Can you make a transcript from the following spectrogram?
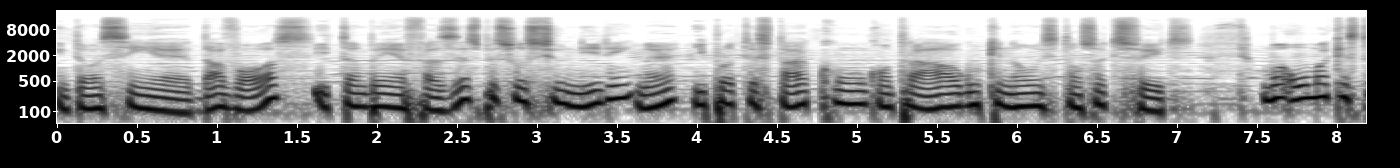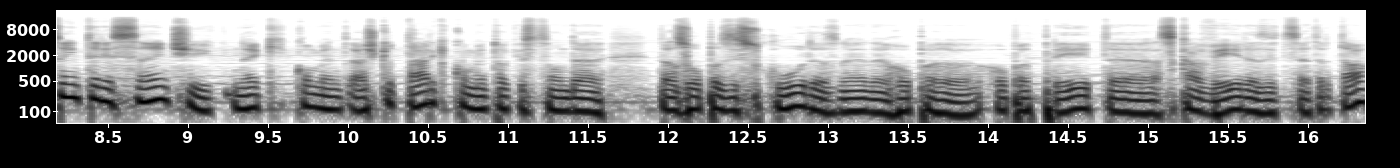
Então, assim, é dar voz e também é fazer as pessoas se unirem, né? E protestar com, contra algo que não estão satisfeitos. Uma, uma questão interessante, né, que comenta, acho que o Tarek comentou a questão da, das roupas escuras, né, da roupa, roupa preta, as caveiras, etc. Tal.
